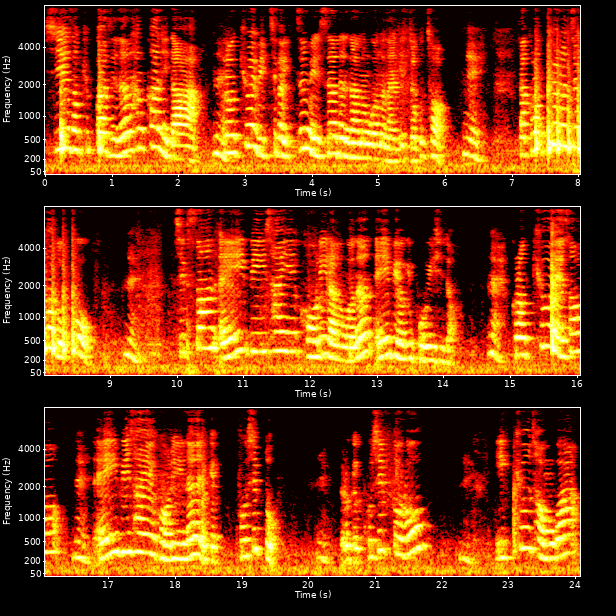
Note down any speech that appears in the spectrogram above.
C에서 Q까지는 한 칸이다. 네. 그럼 Q의 위치가 이쯤에 있어야 된다는 거는 알겠죠? 그쵸? 네. 자, 그럼 Q를 찍어 놓고 네. 직선 AB 사이의 거리라는 거는 AB 여기 보이시죠? 네. 그럼 Q에서 네. AB 사이의 거리는 이렇게 90도. 네. 이렇게 90도로 네. 이 Q 점과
